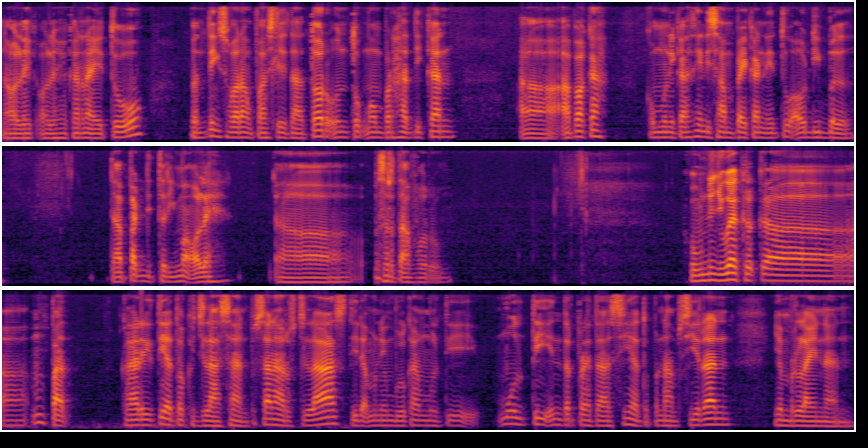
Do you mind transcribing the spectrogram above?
Nah, oleh oleh karena itu penting seorang fasilitator untuk memperhatikan uh, apakah komunikasi yang disampaikan itu audible, dapat diterima oleh uh, peserta forum. Kemudian juga ke, keempat, clarity atau kejelasan. Pesan harus jelas, tidak menimbulkan multi multi interpretasi atau penafsiran yang berlainan.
